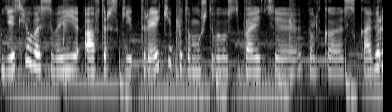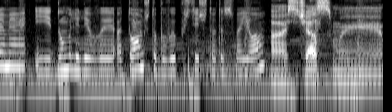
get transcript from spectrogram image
Есть ли у вас свои авторские треки, потому что вы выступаете только с каверами, и думали ли вы о том, чтобы выпустить что-то свое? А сейчас мы...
